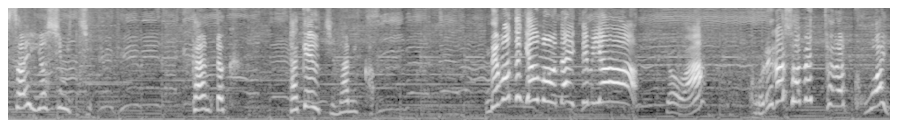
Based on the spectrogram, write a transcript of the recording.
細井義道。監督竹内真美子でもって今日も歌いってみよう今日はこれが喋ったら怖い。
